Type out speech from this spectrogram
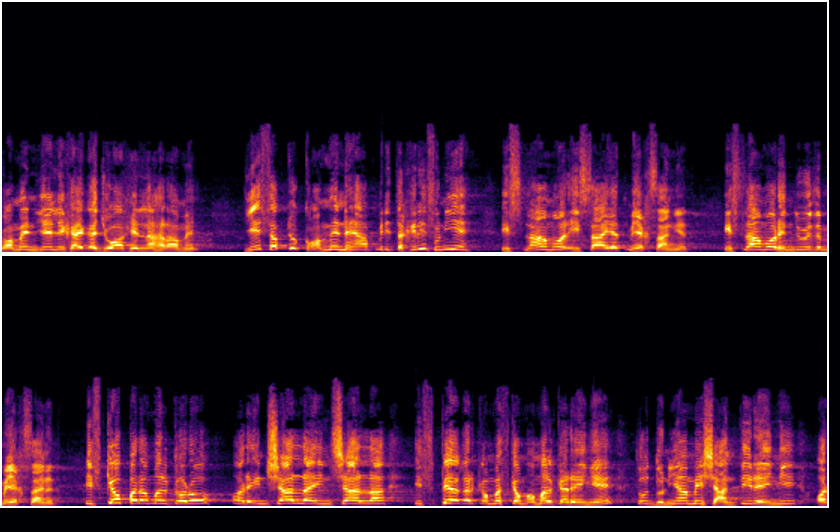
कमेंट ये लिखा है कि जुआ खेलना हराम है। ये सब जो कॉमन है, आप मेरी तकरीर सुनिए। इस्लाम और ईसाइत में यकसानियत इस्लाम और हिंदुइज्म में यकसानियत इसके ऊपर अमल करो और इनशाला इनशाला इस पर अगर कम अज़ कम अमल करेंगे तो दुनिया में शांति रहेंगी और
